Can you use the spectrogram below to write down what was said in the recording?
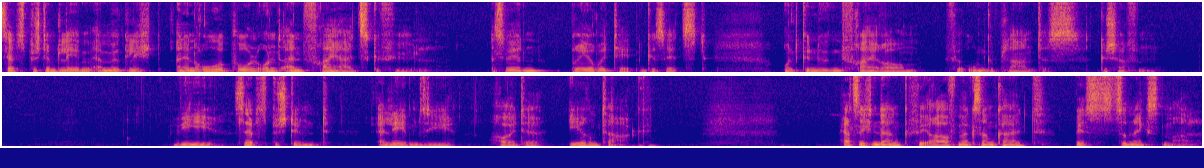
Selbstbestimmt Leben ermöglicht einen Ruhepol und ein Freiheitsgefühl. Es werden Prioritäten gesetzt und genügend Freiraum für Ungeplantes geschaffen. Wie selbstbestimmt erleben Sie heute Ihren Tag? Herzlichen Dank für Ihre Aufmerksamkeit. Bis zum nächsten Mal.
